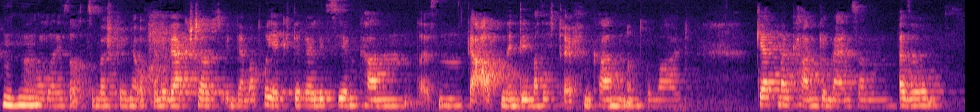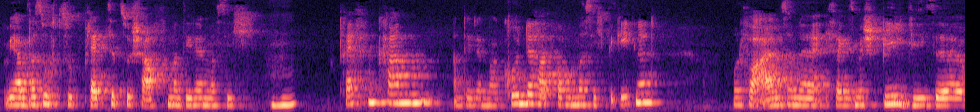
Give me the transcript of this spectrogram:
mhm. aber da ist auch zum Beispiel eine offene Werkstatt, in der man Projekte realisieren kann. Da ist ein Garten, in dem man sich treffen kann und wo man halt gärtnern kann gemeinsam. Also wir haben versucht, so Plätze zu schaffen, an denen man sich mhm. treffen kann, an denen man Gründe hat, warum man sich begegnet und vor allem so eine, ich sage jetzt mal, Spielwiese,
